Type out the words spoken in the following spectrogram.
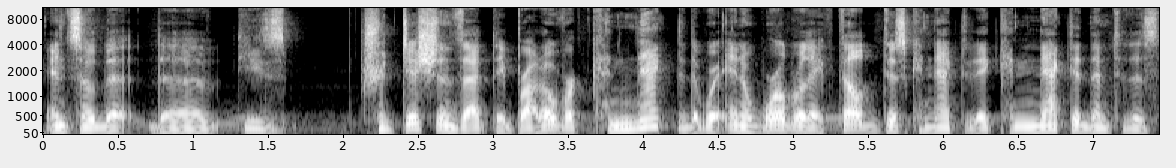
And so the the these traditions that they brought over connected that were in a world where they felt disconnected it connected them to this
